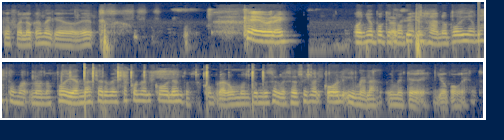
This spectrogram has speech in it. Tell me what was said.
que fue lo que me quedó de... Chévere. Coño, porque para Oxígeno. manejar no podíamos tomar, no nos podían dar cervezas con alcohol, entonces compraron un montón de cervezas sin alcohol y me, la, y me quedé yo con esto.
